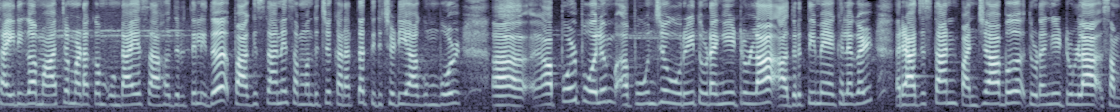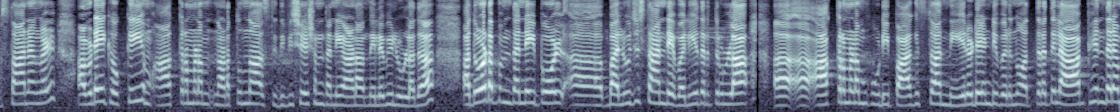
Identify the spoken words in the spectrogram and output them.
സൈനിക മാറ്റമടക്കം ഉണ്ടായ സാഹചര്യത്തിൽ ഇത് പാകിസ്ഥാനെ സംബന്ധിച്ച് കനത്ത തിരിച്ചടിയാകുമ്പോൾ അപ്പോൾ പോലും പൂഞ്ച് ഉറി തുടങ്ങിയിട്ടുള്ള അതിർത്തി മേഖലകൾ രാജസ്ഥാൻ പഞ്ചാബ് തുടങ്ങിയിട്ടുള്ള സംസ്ഥാനങ്ങൾ അവിടേക്കൊക്കെയും ആക്രമണം നടത്തുന്ന സ്ഥിതിവിശേഷം തന്നെയാണ് നിലവിലുള്ളത്. അതോടൊപ്പം തന്നെ ഇപ്പോൾ ബലൂചിസ്ഥാന്റെ വലിയ തരത്തിലുള്ള ആക്രമണം കൂടി പാകിസ്ഥാൻ നേരിടേണ്ടി വരുന്നു. അത്തരത്തിൽ ആഭ്യന്തരമായി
